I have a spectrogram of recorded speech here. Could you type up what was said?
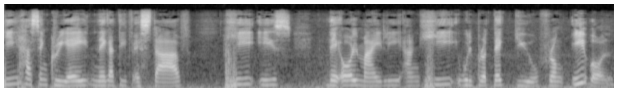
He hasn't created negative stuff. He is the Almighty and He will protect you from evil.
